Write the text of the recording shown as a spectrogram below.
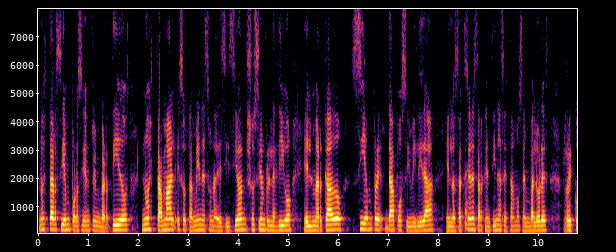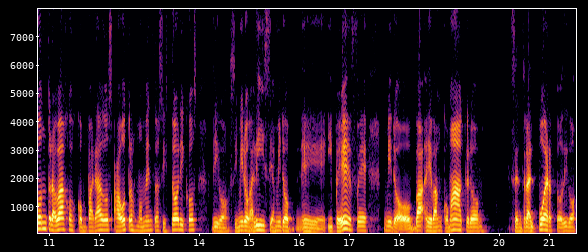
no estar 100% invertidos, no está mal, eso también es una decisión. Yo siempre les digo, el mercado siempre da posibilidad. En las acciones argentinas estamos en valores recontrabajos comparados a otros momentos históricos. Digo, si miro Galicia, miro eh, IPF, miro eh, Banco Macro. Central Puerto, digo,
